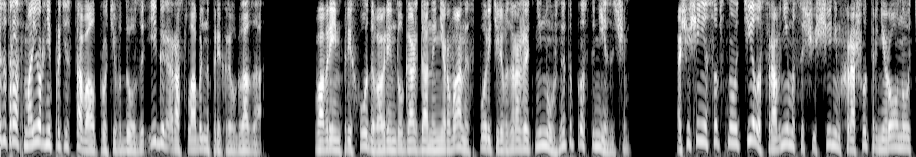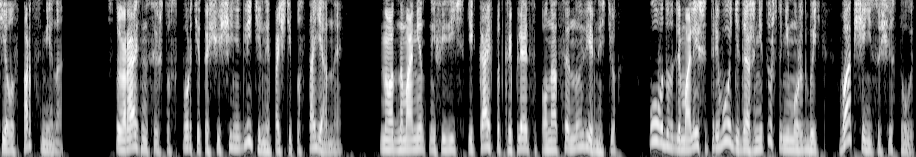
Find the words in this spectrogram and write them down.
Этот раз майор не протестовал против дозы, Игорь расслабленно прикрыл глаза. Во время прихода, во время долгожданной нирваны спорить или возражать не нужно, это просто незачем. Ощущение собственного тела сравнимо с ощущением хорошо тренированного тела спортсмена. С той разницей, что в спорте это ощущение длительное, почти постоянное. Но одномоментный физический кайф подкрепляется полноценной уверенностью. Поводов для малейшей тревоги даже не то, что не может быть, вообще не существует.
